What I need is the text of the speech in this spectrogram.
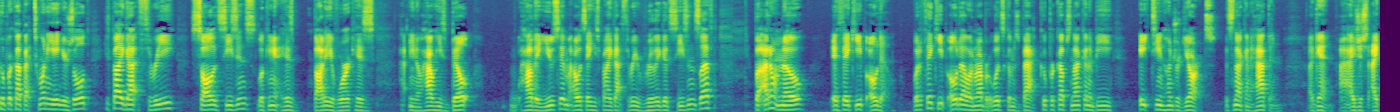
Cooper Kupp at 28 years old, he's probably got three solid seasons. Looking at his body of work, his you know how he's built, how they use him, I would say he's probably got three really good seasons left. But I don't know if they keep Odell. What if they keep Odell and Robert Woods comes back? Cooper Kupp's not going to be 1,800 yards. It's not going to happen again. I just, I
